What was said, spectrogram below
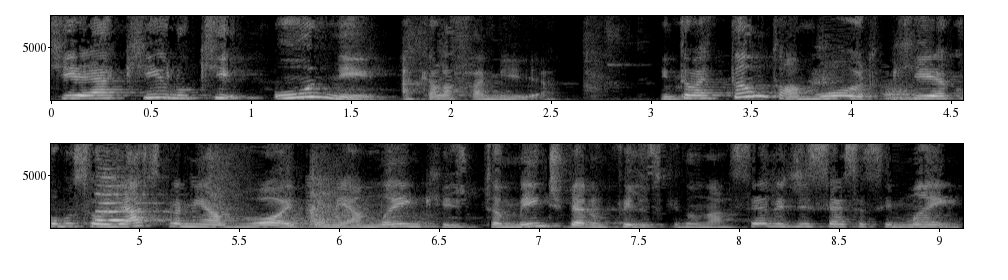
Que é aquilo que une aquela família. Então é tanto amor que é como se eu olhasse para minha avó e para minha mãe, que também tiveram filhos que não nasceram, e dissesse assim, mãe,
